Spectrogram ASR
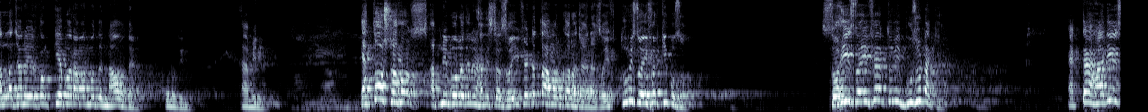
আল্লাহ যেন এরকম কেবর আমার মধ্যে নাও দেন কোনোদিন। আমিন। এত সহজ আপনি বলে দিলেন হাদিসটা, জয়ীফ, এটা তো আমল করা যায় না। জয়ীফ, তুমি জয়ীফের কি বুঝো? সহি জয়ীফের তুমি বুঝোটা কি? একটা হাদিস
